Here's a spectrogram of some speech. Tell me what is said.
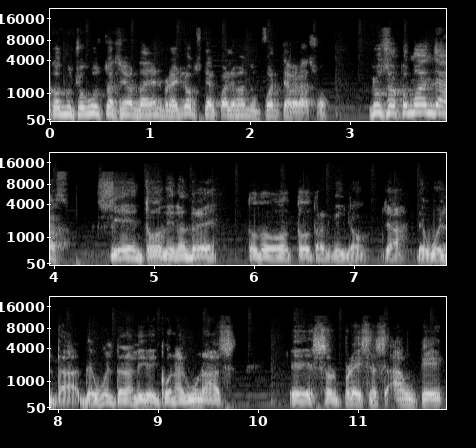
con mucho gusto al señor Daniel Brailovsky, al cual le mando un fuerte abrazo. Ruso, ¿cómo andas? Bien, todo bien, Andrés. Todo, todo tranquilo. Ya, de vuelta, de vuelta a la liga y con algunas eh, sorpresas, aunque,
